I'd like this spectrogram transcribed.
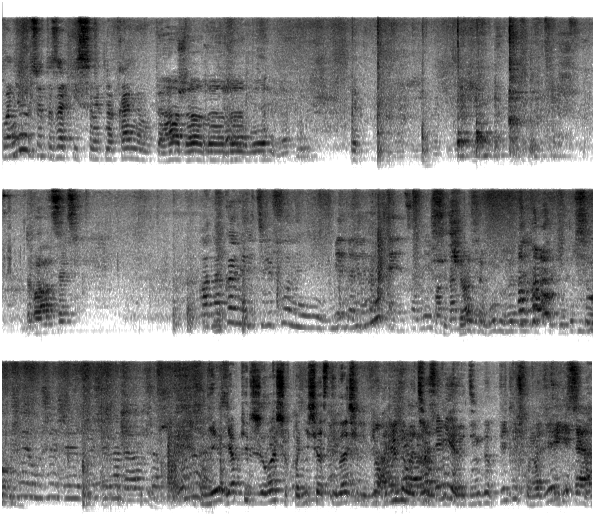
умеют это записывать на камеру. Да, да, да, да, да. 20. А на камере телефон не видно? Сейчас я буду записывать. Все, уже, уже же, уже же надо уже. Не, я переживаю, чтобы они сейчас не начали вибрировать. Возьми, петличку надень. 50.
